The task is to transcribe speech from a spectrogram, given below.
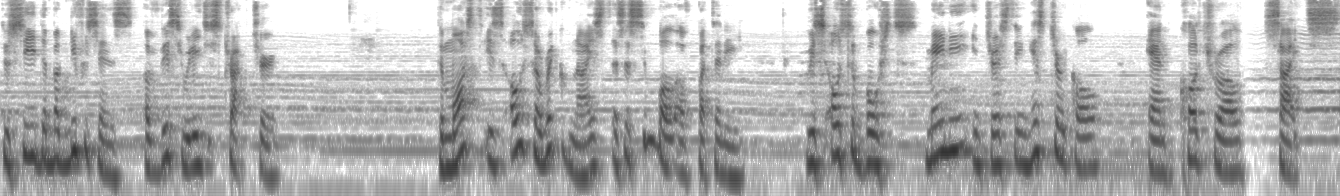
to see the magnificence of this religious structure. The mosque is also recognized as a symbol of Pattani, which also boasts many interesting historical and cultural sites.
